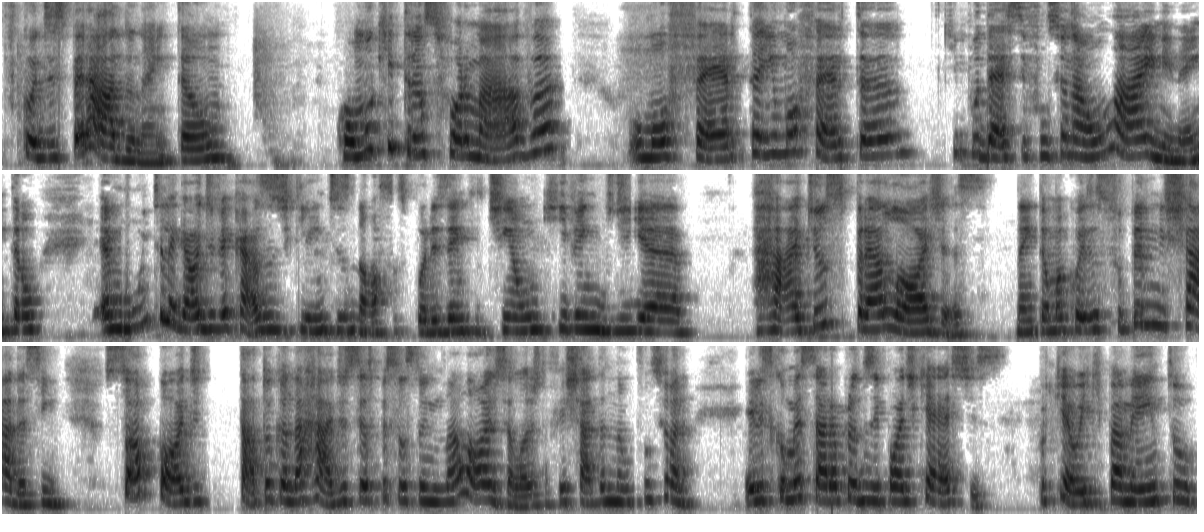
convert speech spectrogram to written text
ficou desesperado, né? Então, como que transformava uma oferta em uma oferta que pudesse funcionar online, né? Então, é muito legal de ver casos de clientes nossos, por exemplo, tinha um que vendia rádios para lojas, né? Então, uma coisa super nichada, assim, só pode estar tá tocando a rádio se as pessoas estão indo na loja, se a loja está fechada, não funciona eles começaram a produzir podcasts, porque o equipamento,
